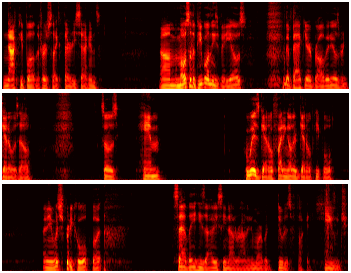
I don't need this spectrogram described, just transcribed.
Knocked people out in the first like 30 seconds. Um, but most of the people in these videos, the backyard brawl videos, were ghetto as hell. So it was him, who is ghetto, fighting other ghetto people. I mean, which is pretty cool, but sadly, he's obviously not around anymore. But dude is fucking huge.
